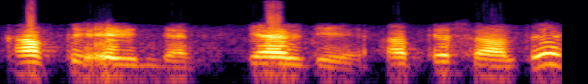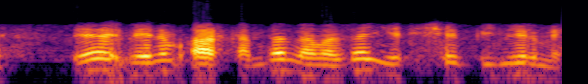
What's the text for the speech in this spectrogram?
kalktı evinden, geldi, abdest aldı ve benim arkamda namaza yetişebilir mi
